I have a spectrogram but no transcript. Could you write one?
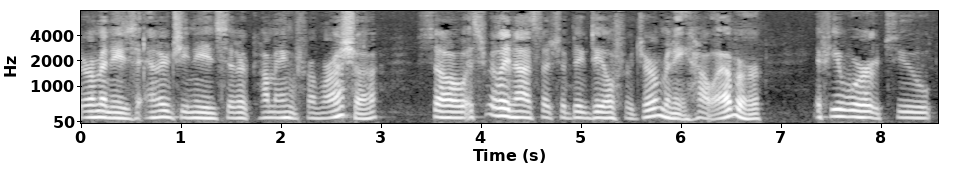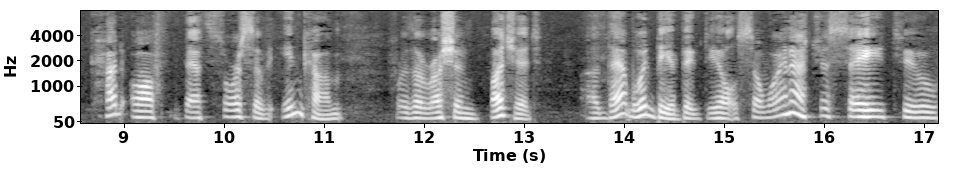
Germany's energy needs that are coming from Russia. So it's really not such a big deal for Germany. However, if you were to cut off that source of income for the Russian budget, uh, that would be a big deal. So why not just say to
